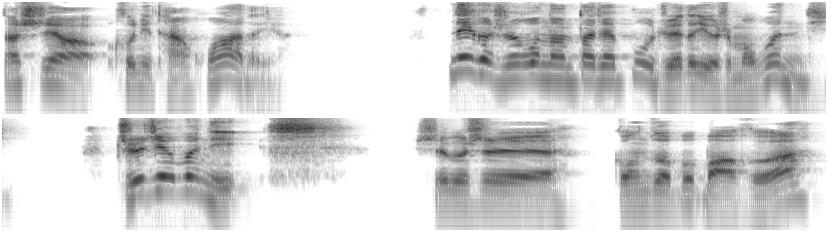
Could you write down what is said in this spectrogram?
那是要和你谈话的呀。那个时候呢，大家不觉得有什么问题，直接问你是不是工作不饱和，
